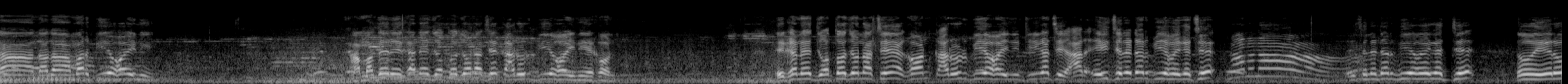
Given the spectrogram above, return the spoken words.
না দাদা আমার বিয়ে হয়নি। আমাদের এখানে যতজন আছে কারুর বিয়ে হয়নি এখন। এখানে যতজন আছে এখন কারুর বিয়ে হয়নি ঠিক আছে? আর এই ছেলেটার বিয়ে হয়ে গেছে। না না না। এই ছেলেটার বিয়ে হয়ে গেছে। তো এরও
